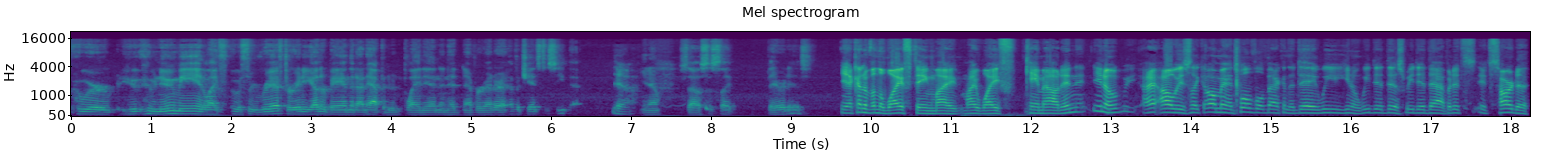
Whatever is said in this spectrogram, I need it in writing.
who were who, who knew me and like through Rifft or any other band that I'd happened to be playing in and had never had a, have a chance to see that. Yeah. You know, so I was just like, there it is. Yeah, kind of on the wife thing. My my wife came out, and you know, I always like, oh man, twelve volt back in the day. We you know we did this, we did that, but it's it's hard to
